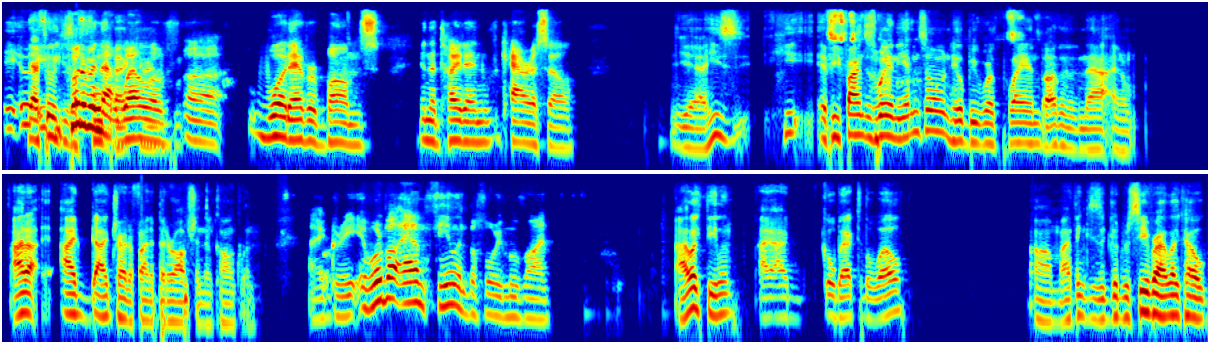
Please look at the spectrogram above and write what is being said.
yeah, I like put him in that well of uh, whatever bums in the tight end carousel. Yeah, he's he. If he finds his way in the end zone, he'll be worth playing. But other than that, I don't. I I I try to find a better option than Conklin. I agree. And what about Adam Thielen before we move on? I like Thielen. I, I go back to the well. Um, I think he's a good receiver. I like how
